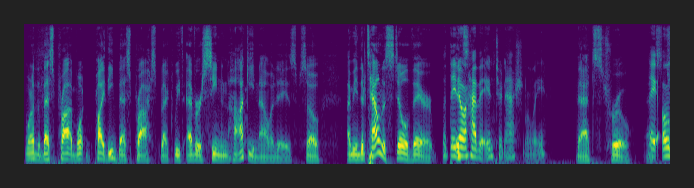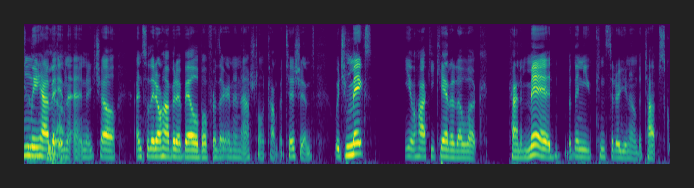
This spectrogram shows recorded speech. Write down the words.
one of the best pro, probably the best prospect we've ever seen in hockey nowadays. So I mean, their talent is still there, But they It's- don't have it internationally. That's true. That's they only true. have Yeah. it in the NHL, and so they don't have it available for their international competitions, which makes you know Hockey Canada look kind of mid. But then you consider you know the top sc-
